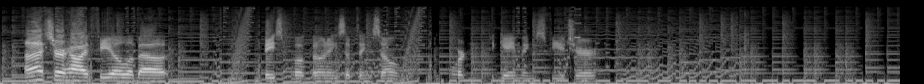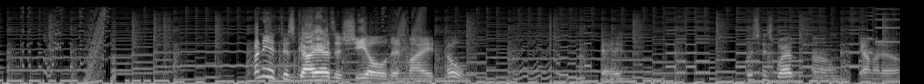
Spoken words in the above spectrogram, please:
I'm not sure how I feel about Facebook owning something so important to gaming's future. Funny if this guy has a shield and my... Oh. Okay. Where's his web? Oh, Yamato.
